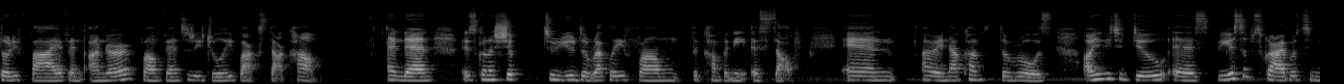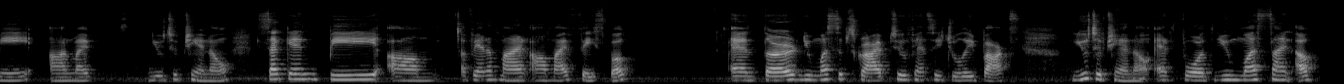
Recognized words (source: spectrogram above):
35 and under from fantasyjewelrybox.com and then it's going to ship to you directly from the company itself. And all right now comes the rules. All you need to do is be a subscriber to me on my youtube channel. Second be um, a fan of mine on my facebook. And third you must subscribe to Fantasy Jewelry Box youtube channel. And fourth you must sign up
